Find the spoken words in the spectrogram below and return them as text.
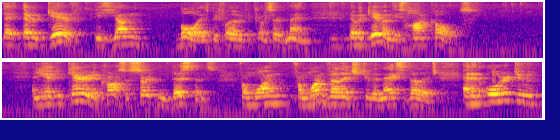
they, they would give these young boys, before they would be considered men, mm-hmm. they would give them these hot coals. And you had to carry it across a certain distance from one, from one village to the next village. And in order to,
